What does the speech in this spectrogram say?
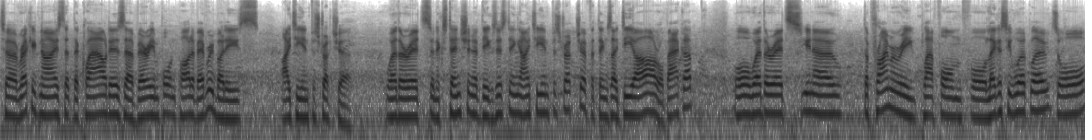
to recognize that the cloud is a very important part of everybody's IT infrastructure, whether it's an extension of the existing IT infrastructure for things like DR or backup, or whether it's, you know, the primary platform for legacy workloads or,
